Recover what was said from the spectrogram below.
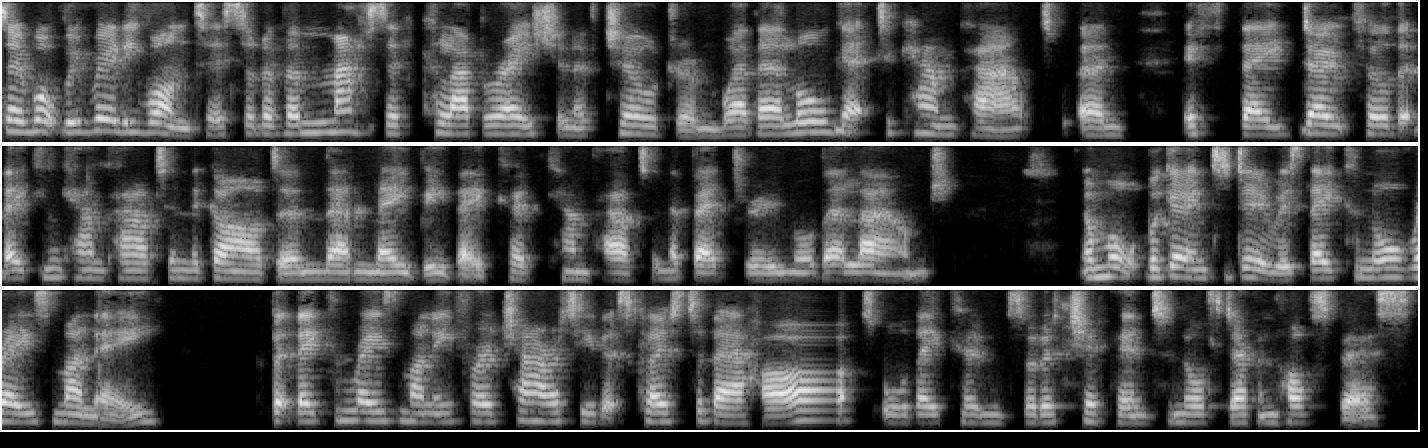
So, what we really want is sort of a massive collaboration of children where they'll all mm. get to camp out. And if they don't feel that they can camp out in the garden, then maybe they could camp out in a bedroom or their lounge. And what we're going to do is they can all raise money, but they can raise money for a charity that's close to their heart, or they can sort of chip into North Devon Hospice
